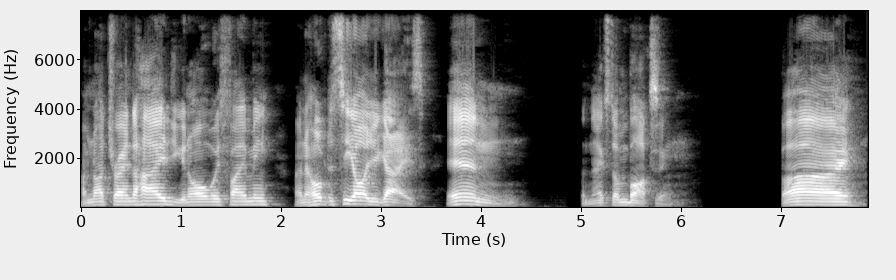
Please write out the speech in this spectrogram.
I'm not trying to hide. You can always find me. And I hope to see all you guys in the next unboxing. Bye.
